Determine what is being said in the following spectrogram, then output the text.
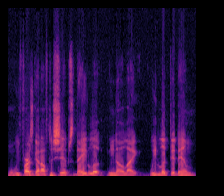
when we first got off the ships, they looked, you know, like we looked at them,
